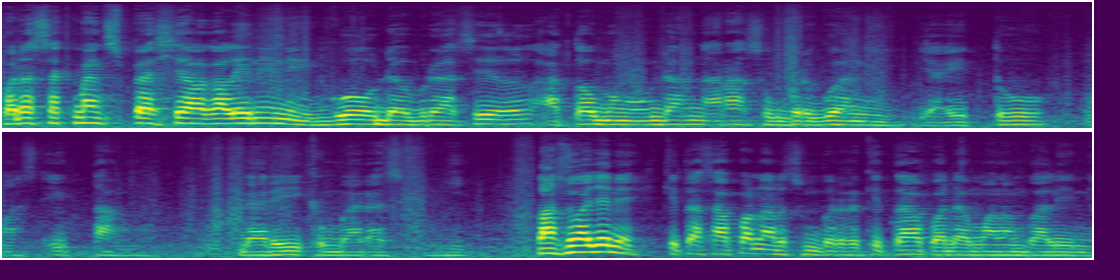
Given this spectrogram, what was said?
Pada segmen spesial kali ini nih, gue udah berhasil atau mengundang narasumber gue nih, yaitu Mas Itang dari Kembara Segi. Langsung aja nih, kita sapa narasumber kita pada malam kali ini.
